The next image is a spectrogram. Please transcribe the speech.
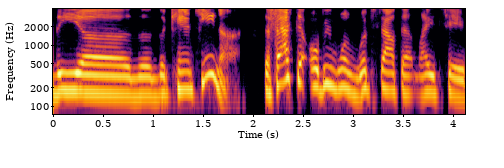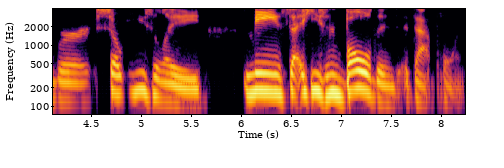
the uh the the cantina. The fact that Obi Wan whips out that lightsaber so easily means that he's emboldened at that point.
